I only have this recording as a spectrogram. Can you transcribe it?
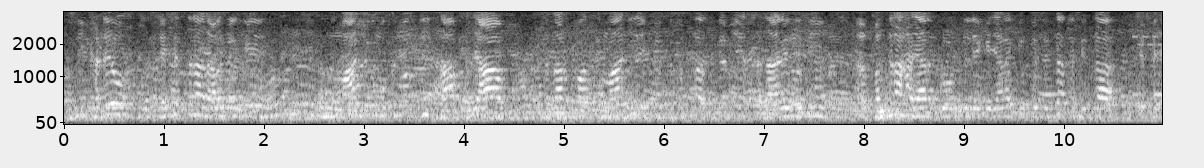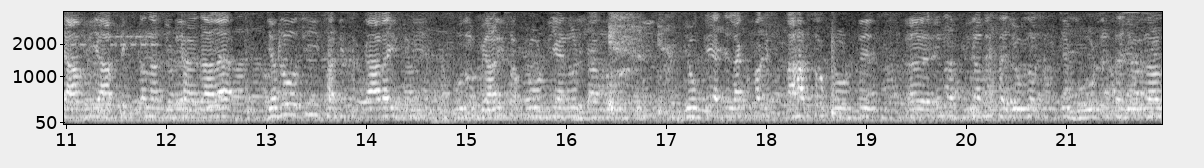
ਤੁਸੀਂ ਖੜੇ ਹੋ। ਇਸੇ ਤਰ੍ਹਾਂ ਰਲ ਮਿਲ ਕੇ ਮਾਨਯੋਗ ਮੁੱਖ ਮੰਤਰੀ ਸਾਹਿਬ ਪੰਜਾਬ ਸਰਦਾਰ ਭਗਵੰਤ ਸਿੰਘ ਮਾਨ ਜੀ ਦਾ ਇੱਕ ਸੁਪਨਾ ਸੀਗਾ ਵੀ ਇਸ ਅਦਾਰੇ ਨੂੰ ਅਸੀਂ ਅ, 15000 ਕਰੋੜ ਤੇ ਲੈ ਕੇ ਜਾਣਾ ਕਿਉਂਕਿ ਸਿੱਧਾ ਤੇ ਸਿੱਧਾ ਇਹ ਪੰਜਾਬ ਦੀ ਆਰਥਿਕਤਾ ਨਾਲ ਜੁੜਿਆ ਹੋਇਆ ਅਦਾਰਾ ਜਦੋਂ ਅਸੀਂ ਸਾਡੀ ਸਰਕਾਰ ਆਈ ਸੀ ਉਦੋਂ 4200 ਕਰੋੜ ਦੀ ਐਨੂਅਲ ਟਰਨਓਵਰ ਸੀ ਜੋ ਕਿ ਅੱਜ ਲਗਭਗ 6700 ਕਰੋੜ ਤੇ ਇਹਨਾਂ ਵੀਰਾਂ ਦੇ ਸਹਿਯੋਗ ਨਾਲ ਸਮੁੱਚੇ ਬੋਰਡ ਦੇ ਸਹਿਯੋਗ ਨਾਲ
